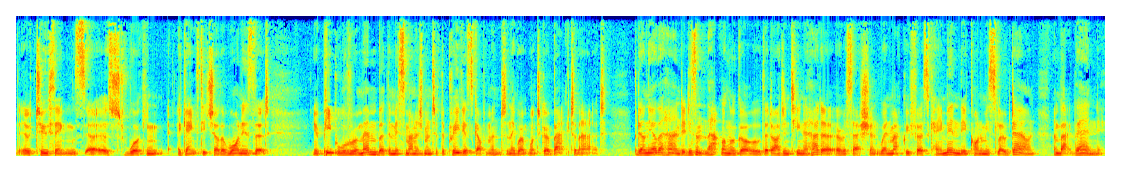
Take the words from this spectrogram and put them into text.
There are two things uh, sort of working against each other. One is that you know, people will remember the mismanagement of the previous government and they won't want to go back to that. But on the other hand, it isn't that long ago that Argentina had a, a, recession. When Macri first came in, the economy slowed down. And back then,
